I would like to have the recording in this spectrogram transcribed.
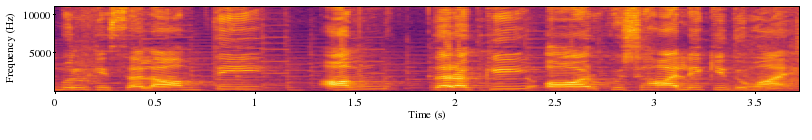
मुल्क सलामती, अमन, तरक्की और खुशहाली की दुआएँ।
